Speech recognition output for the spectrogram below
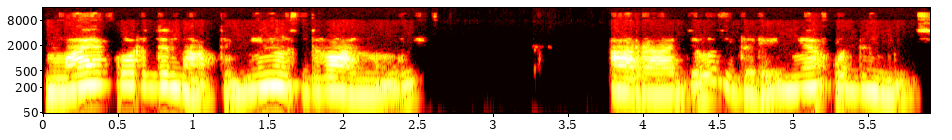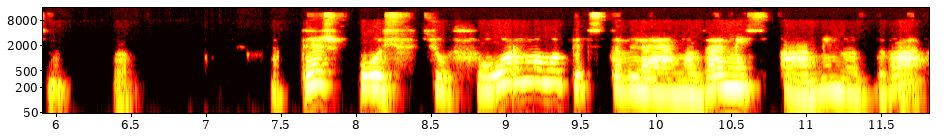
має координати мінус 2, 0, а радіус дорівнює одиниці. Теж ось в цю формулу підставляємо замість А мінус 2,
